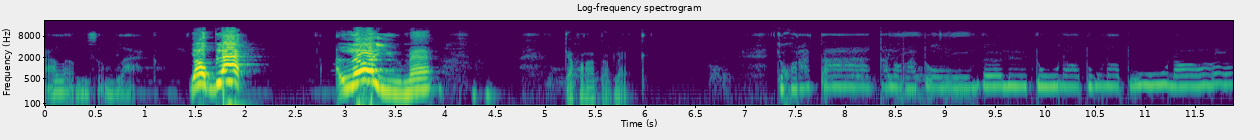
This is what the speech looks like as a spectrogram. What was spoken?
I love me some Black. Yo, Black! I love you, man. Caparata Black. Caparata, Colorado, lele, tuna, tuna, tuna.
